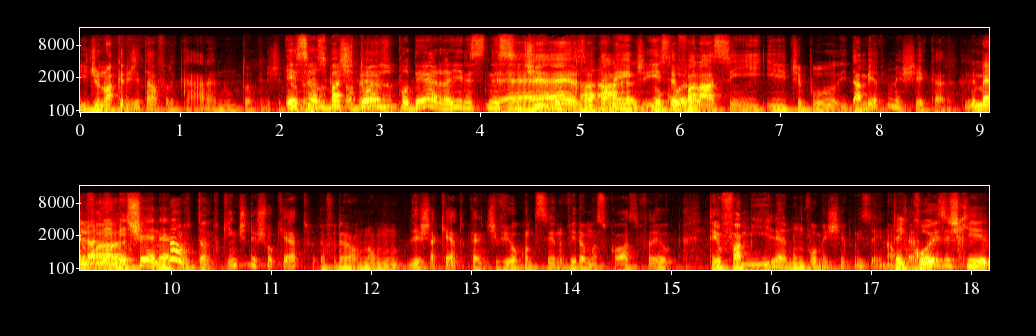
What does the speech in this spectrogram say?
E de não acreditar. Eu falei, cara, não tô acreditando. Esses são os eu tô bastidores do poder aí, nesse, nesse é, sentido? exatamente. Caraca, e você falar assim, e, e, tipo, e dá medo de mexer, cara. Melhor Eu nem falo, mexer, né? Não, tanto que a gente deixou quieto. Eu falei, não, não, deixa quieto, cara. A gente viu acontecendo, viramos as costas. Eu falei, eu tenho família, não vou mexer com isso aí, não. tem cara. coisas que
